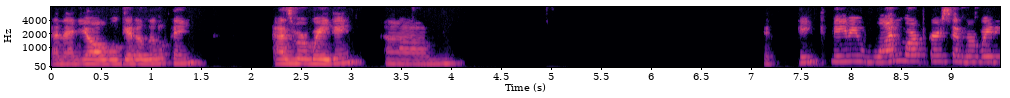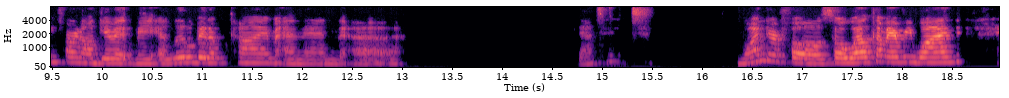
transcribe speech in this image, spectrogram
and then y'all will get a little thing as we're waiting. Um, I think maybe one more person we're waiting for, and I'll give it me a little bit of time, and then uh, that's it. Wonderful. So welcome everyone.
